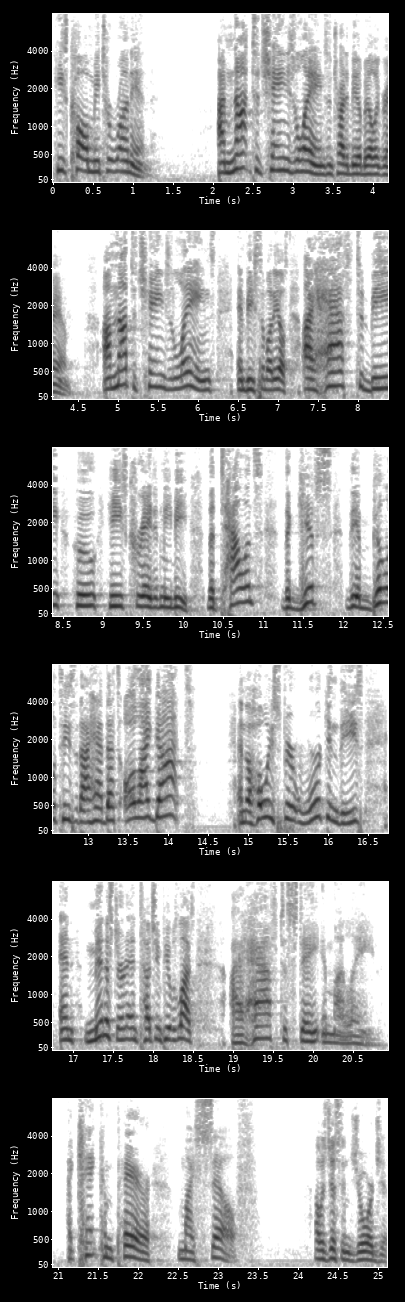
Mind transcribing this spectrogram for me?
he's called me to run in. I'm not to change lanes and try to be a Billy Graham. I'm not to change lanes and be somebody else. I have to be who He's created me to be. The talents, the gifts, the abilities that I have, that's all I got. And the Holy Spirit working these and ministering and touching people's lives. I have to stay in my lane. I can't compare myself. I was just in Georgia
